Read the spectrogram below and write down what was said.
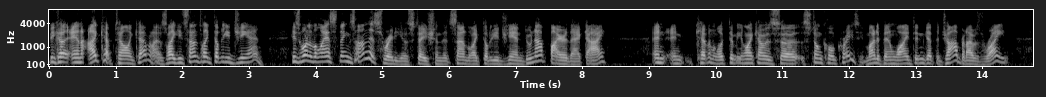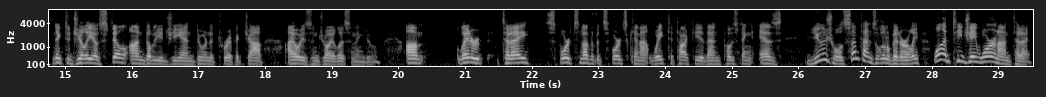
because. And I kept telling Kevin, I was like, he sounds like WGN. He's one of the last things on this radio station that sounded like WGN. Do not fire that guy. And and Kevin looked at me like I was uh, stone cold crazy. Might have been why I didn't get the job, but I was right. Nick DiGilio still on WGN doing a terrific job. I always enjoy listening to him. Um, later today, Sports Nothing But Sports. Cannot wait to talk to you then. Posting as usual, sometimes a little bit early. We'll have TJ Warren on today.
